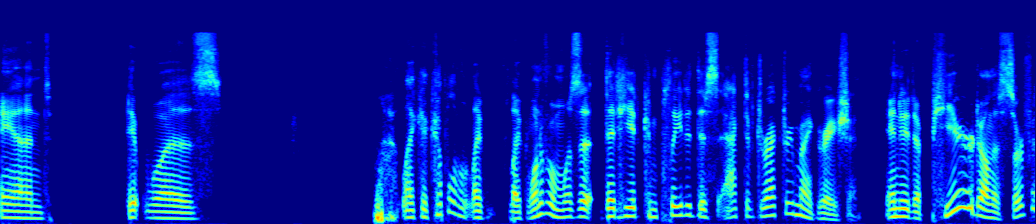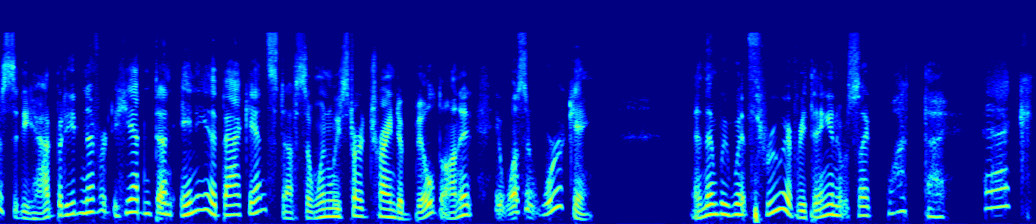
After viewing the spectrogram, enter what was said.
And it was like a couple of like like one of them was that that he had completed this Active Directory migration. And it appeared on the surface that he had, but he'd never he hadn't done any of the back end stuff. So when we started trying to build on it, it wasn't working. And then we went through everything and it was like, what the heck?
